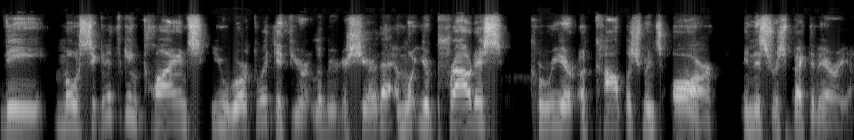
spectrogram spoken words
the most significant clients you worked with, if you're at liberty to share that, and what your proudest career accomplishments are in this respective area?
